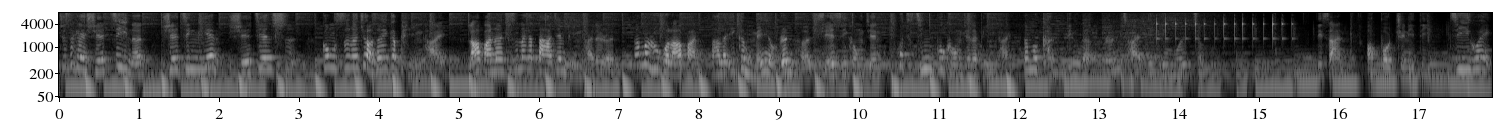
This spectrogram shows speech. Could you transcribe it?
就是可以学技能、学经验、学见识。公司呢就好像一个平台，老板呢就是那个搭建平台的人。那么如果老板搭了一个没有任何学习空间或者进步空间的平台，那么肯定的人才一定会走。第三，opportunity 机会，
